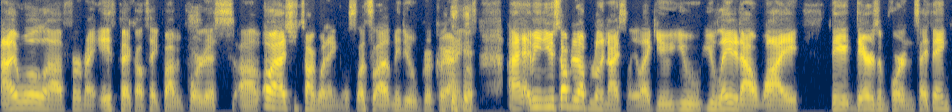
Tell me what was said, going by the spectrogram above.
I will uh, for my eighth pick. I'll take Bobby Portis. Um, oh, I should talk about Ingles. Let's let me do real quick on Ingles. I, I, mean, you summed it up really nicely. Like you you you laid it out why they, there's importance. I think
